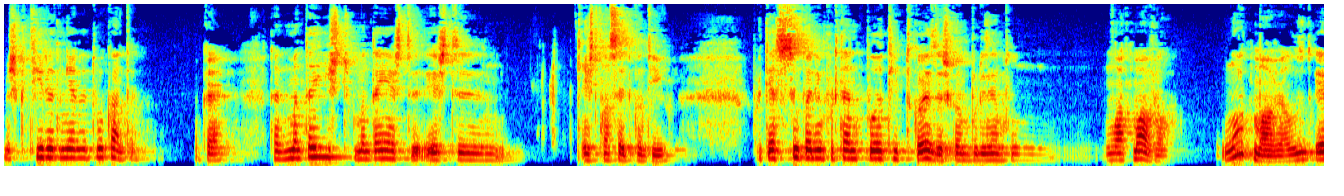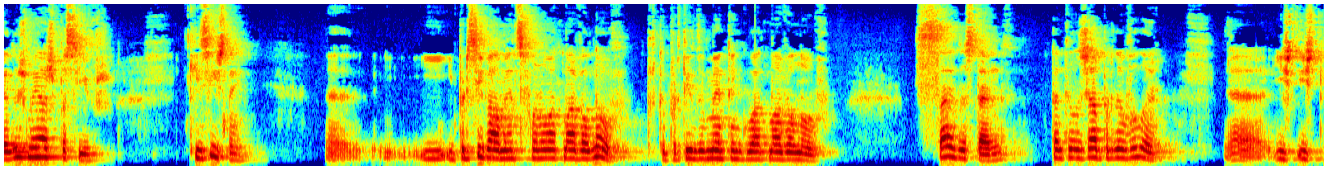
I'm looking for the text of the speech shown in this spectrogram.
mas que tira dinheiro da tua conta. Ok? Portanto, mantém isto, mantém este, este, este conceito contigo. Porque é super importante para outro tipo de coisas, como por exemplo um, automóvel. Um automóvel é dos maiores passivos que existem. Uh, e, e, principalmente se for um automóvel novo. Porque a partir do momento em que o automóvel novo sai do stand, portanto ele já perdeu valor. Uh, isto, isto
